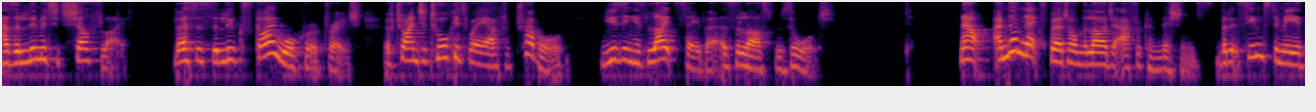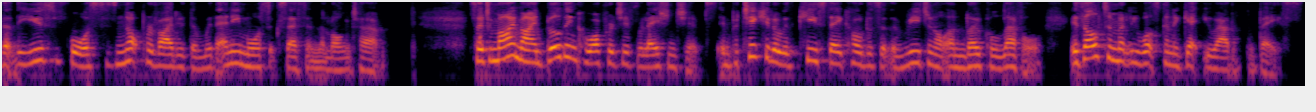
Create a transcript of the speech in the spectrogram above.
has a limited shelf life versus the Luke Skywalker approach of trying to talk his way out of trouble using his lightsaber as the last resort. Now, I'm not an expert on the larger African missions, but it seems to me that the use of force has not provided them with any more success in the long term. So, to my mind, building cooperative relationships, in particular with key stakeholders at the regional and local level, is ultimately what's going to get you out of the base.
